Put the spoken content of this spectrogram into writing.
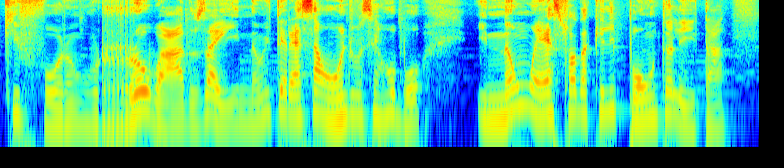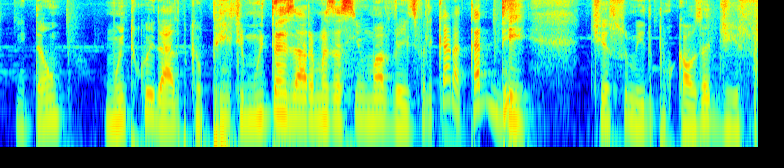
que foram roubados aí. Não interessa onde você roubou. E não é só daquele ponto ali, tá? Então, muito cuidado, porque eu perdi muitas armas assim uma vez. Falei, cara, cadê? Tinha sumido por causa disso.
